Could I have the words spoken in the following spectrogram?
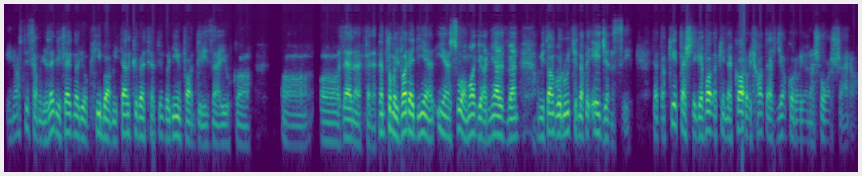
én azt hiszem, hogy az egyik legnagyobb hiba, amit elkövethetünk, hogy infantilizáljuk a, a, az ellenfelet. Nem tudom, hogy van egy ilyen, ilyen szó a magyar nyelvben, amit angolul úgy hívnak, hogy agency. Tehát a képessége valakinek arra, hogy hatást gyakoroljon a sorsára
